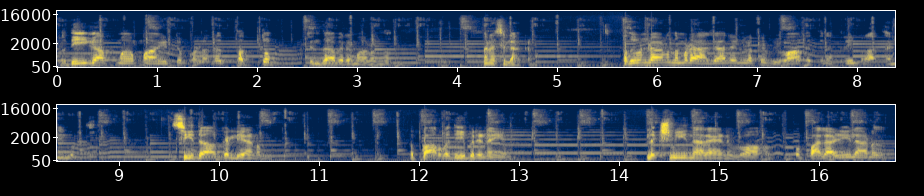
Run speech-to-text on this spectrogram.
പ്രതീകാത്മകമായിട്ട് വളരെ തത്വം ചിന്താപരമാണെന്ന് മനസ്സിലാക്കണം. അതുകൊണ്ടാണ് നമ്മുടെ ആചാരങ്ങളൊക്കെ വിവാഹത്തിന് അത്രയും പ്രാധാന്യം കൊടുത്തത്. സീതാ കല്യാണം പാർവതി പ്രണയം ലക്ഷ്മി നാരായണ വിവാഹം. ഇപ്പൊ പാലാഴിയിലാണ്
